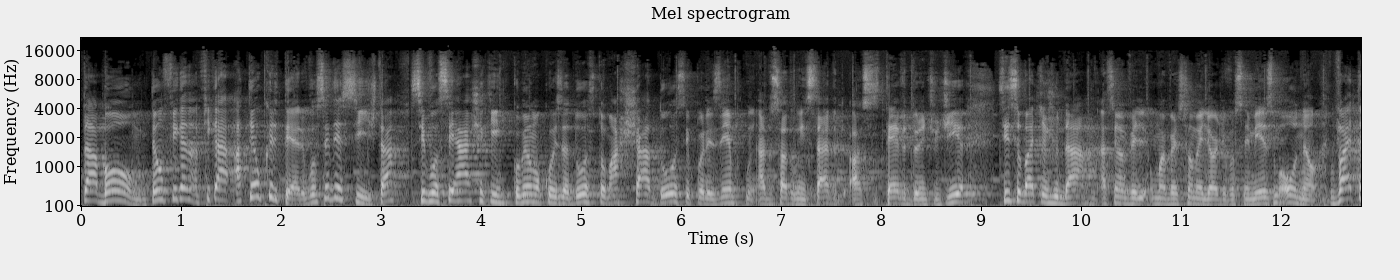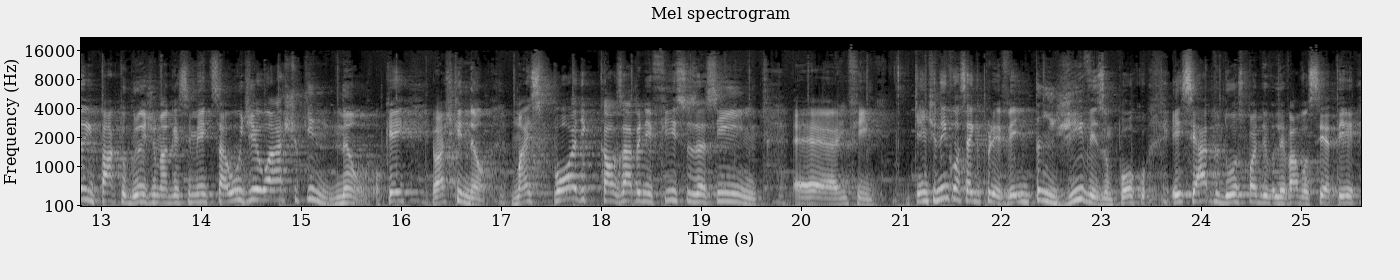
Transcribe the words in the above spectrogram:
tá bom. Então fica, fica até o critério, você decide, tá? Se você acha que comer uma coisa doce, tomar chá doce, por exemplo, adoçado com stevia durante o dia, se isso vai te ajudar a ser uma, uma versão melhor de você mesmo ou não. Vai ter um impacto grande no emagrecimento e saúde? Eu acho que não, ok? Eu acho que não. Mas pode causar benefícios assim, é, enfim, que a gente nem consegue prever, intangíveis um pouco. Esse hábito doce pode levar você a ter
